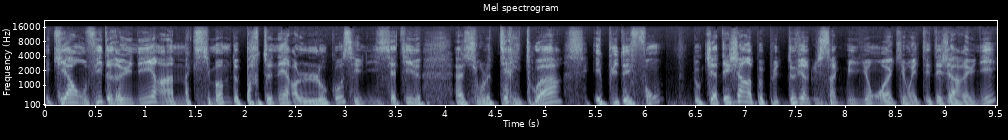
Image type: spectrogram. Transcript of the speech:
et qui a envie de réunir un maximum de partenaires locaux. C'est une initiative euh, sur le territoire et puis des fonds. Donc, il y a déjà un peu plus de 2,5 millions euh, qui ont été déjà réunis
